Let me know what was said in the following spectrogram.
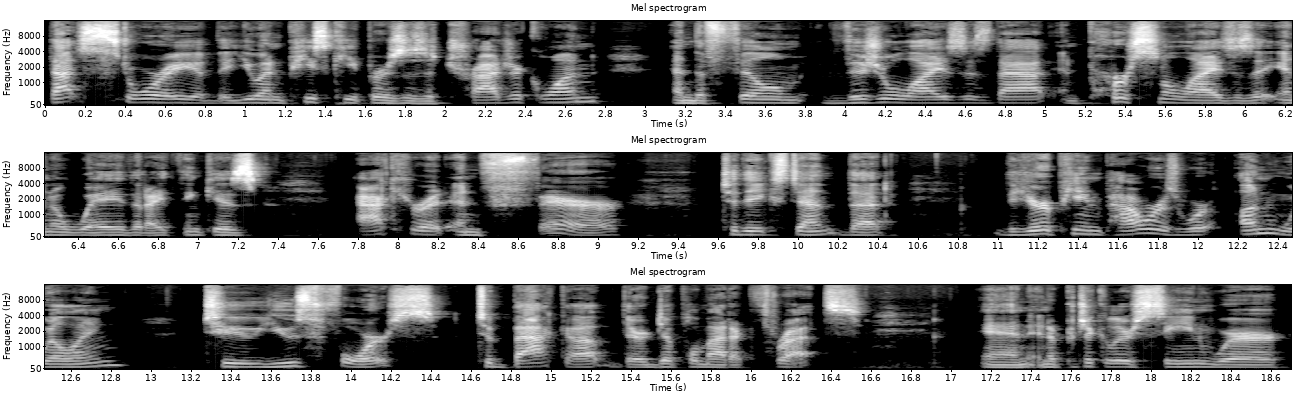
that story of the UN peacekeepers is a tragic one, and the film visualizes that and personalizes it in a way that I think is accurate and fair to the extent that the European powers were unwilling to use force to back up their diplomatic threats. And in a particular scene where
